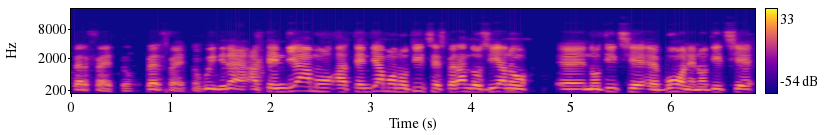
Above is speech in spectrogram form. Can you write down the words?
Perfetto, perfetto. Quindi dai, attendiamo, attendiamo notizie sperando siano eh, notizie eh, buone, notizie,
